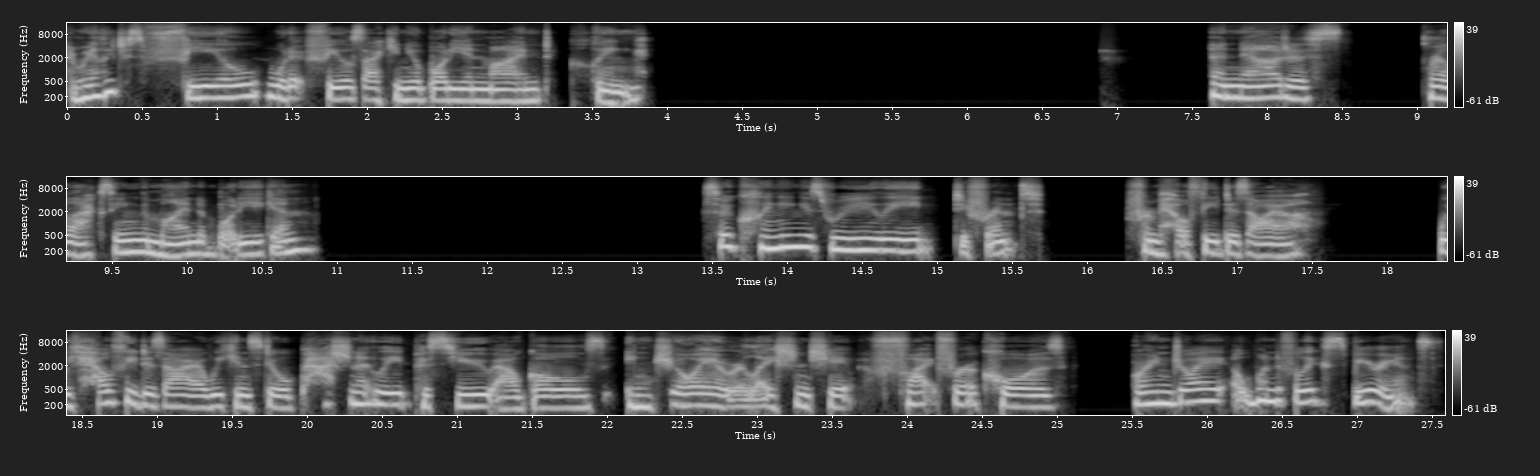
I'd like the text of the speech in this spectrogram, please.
And really just feel what it feels like in your body and mind cling. And now just relaxing the mind and body again. So, clinging is really different from healthy desire. With healthy desire, we can still passionately pursue our goals, enjoy a relationship, fight for a cause, or enjoy a wonderful experience.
